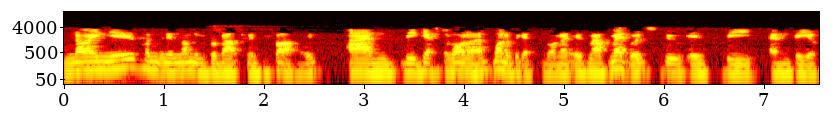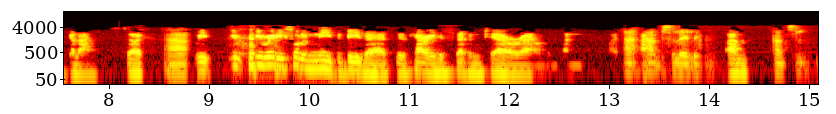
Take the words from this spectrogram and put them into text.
nine years, hasn't been in London for about 25. And the guest of honor, one of the guests of honor, is Malcolm Edwards, who is the MD of Gollancz. So Uh, we, we, really sort of need to be there to carry his seven chair around. And, a- absolutely. um, Absolutely.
